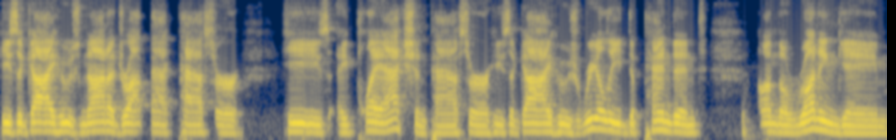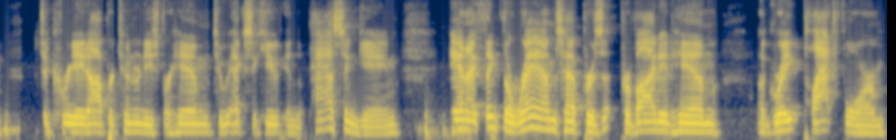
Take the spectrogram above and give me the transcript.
He's a guy who's not a drop back passer. He's a play action passer. He's a guy who's really dependent on the running game to create opportunities for him to execute in the passing game. And I think the Rams have provided him a great platform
